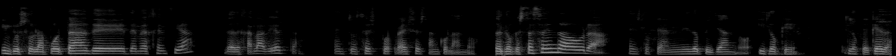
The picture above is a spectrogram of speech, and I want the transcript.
incluso la puerta de, emergencia, de dejarla abierta. Entonces por ahí se están colando. Pero lo que está saliendo ahora es lo que han ido pillando y lo que, lo que queda,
